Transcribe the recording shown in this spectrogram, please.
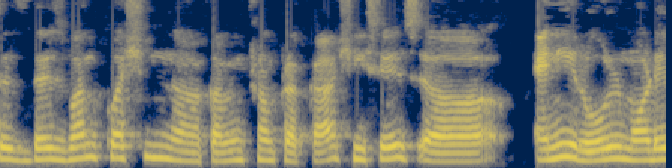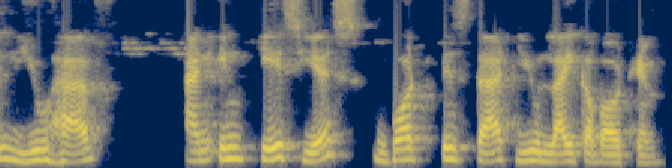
So there's one question uh, coming from Prakash. He says, uh, "Any role model you have, and in case yes, what is that you like about him,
